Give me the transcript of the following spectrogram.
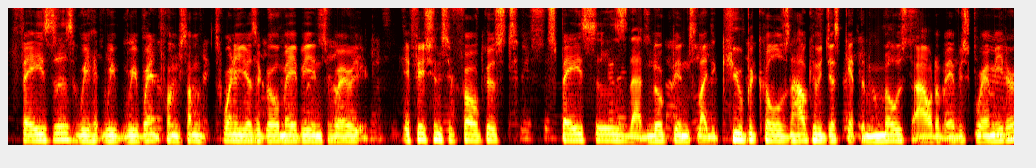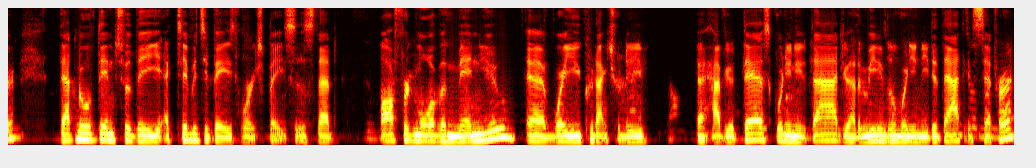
phases. We, we we went from some 20 years ago maybe into very efficiency focused spaces that looked into like the cubicles and how can we just get the most out of every square meter. That moved into the activity based workspaces that offered more of a menu uh, where you could actually uh, have your desk when you needed that, you had a meeting room when you needed that, etc.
